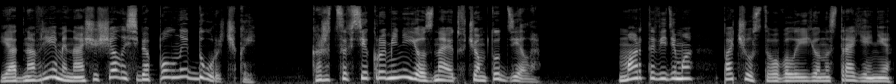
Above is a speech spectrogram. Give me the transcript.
и одновременно ощущала себя полной дурочкой. Кажется, все, кроме нее, знают, в чем тут дело. Марта, видимо, почувствовала ее настроение.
